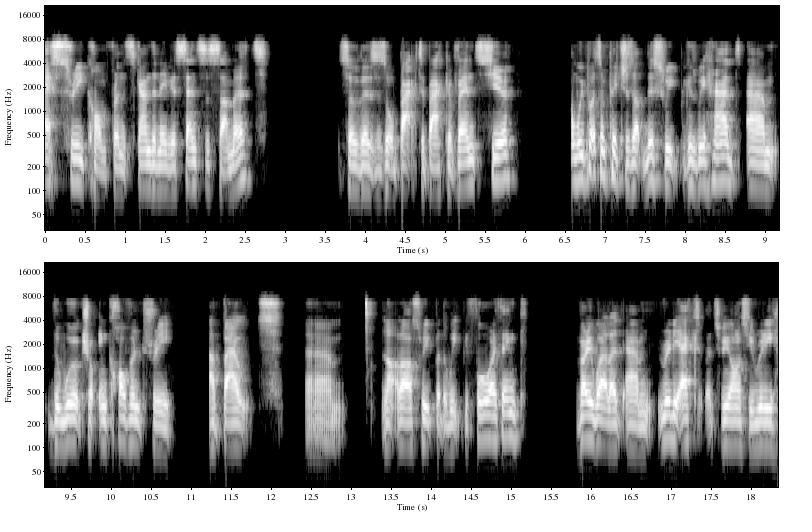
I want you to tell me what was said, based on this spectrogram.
S3 conference, Scandinavia Sensor Summit. So there's a sort of back-to-back events here. And we put some pictures up this week because we had um, the workshop in Coventry about um, not last week, but the week before, I think. Very well, um, really, ex- to be honest, you really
